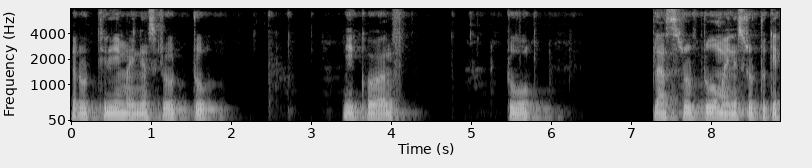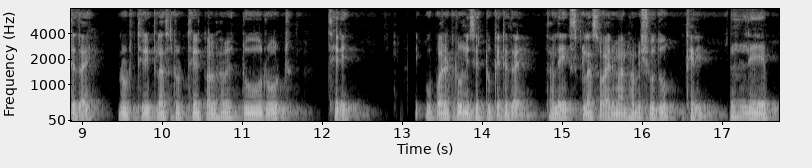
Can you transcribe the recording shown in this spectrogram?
root three minus root two equal two plus root two minus root two কেটে যায়। Root three plus root three কল হবে টু রুট থ্রি উপরে টু নিচে টু কেটে যায়। তাহলে এক্স প্লাস ওয়াইয়ের মান হবে শুধু three left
